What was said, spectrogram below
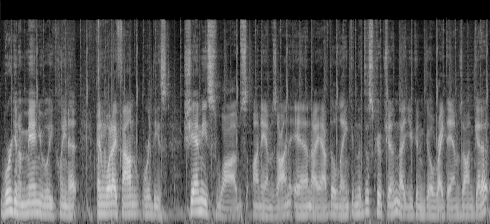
we're gonna manually clean it. And what I found were these chamois swabs on Amazon, and I have the link in the description that you can go right to Amazon get it.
